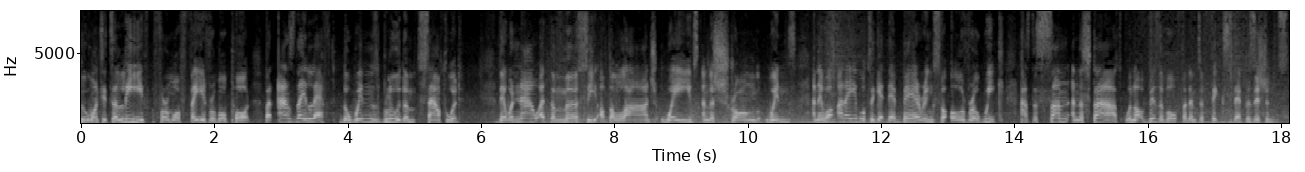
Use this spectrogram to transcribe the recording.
who wanted to leave for a more favorable port, but as they left, the winds blew them southward. They were now at the mercy of the large waves and the strong winds, and they were unable to get their bearings for over a week as the sun and the stars were not visible for them to fix their positions.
